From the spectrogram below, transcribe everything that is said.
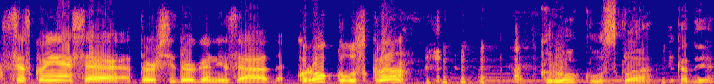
Vocês conhecem a torcida organizada Ku Klux Klan? Cru Klux Klan. Cadê?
